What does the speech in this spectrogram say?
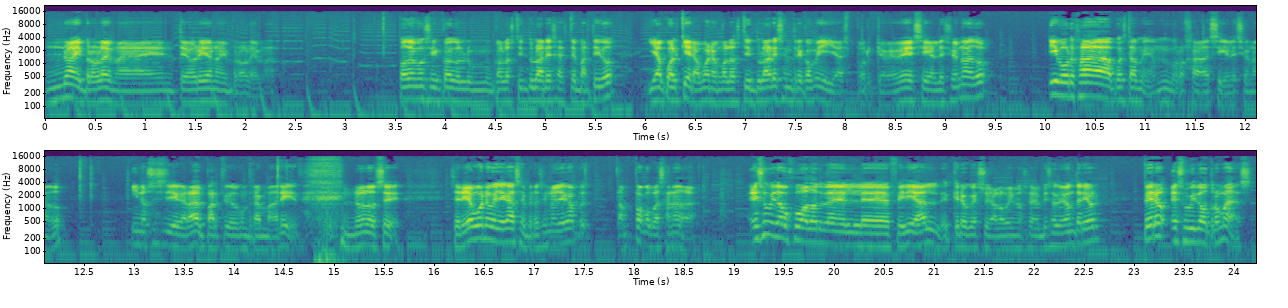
No hay problema, en teoría no hay problema. Podemos ir con, con los titulares a este partido y a cualquiera, bueno, con los titulares entre comillas, porque Bebé sigue lesionado. Y Borja, pues también, Borja sigue lesionado. Y no sé si llegará al partido contra el Madrid. no lo sé. Sería bueno que llegase, pero si no llega, pues tampoco pasa nada. He subido a un jugador del eh, filial, creo que eso ya lo vimos en el episodio anterior, pero he subido otro más.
